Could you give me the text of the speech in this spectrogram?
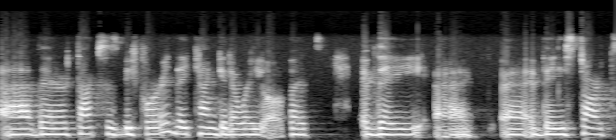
uh, their taxes before, they can get away with it if they uh, if they start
